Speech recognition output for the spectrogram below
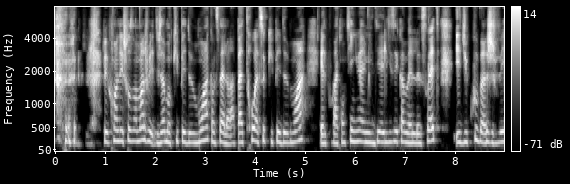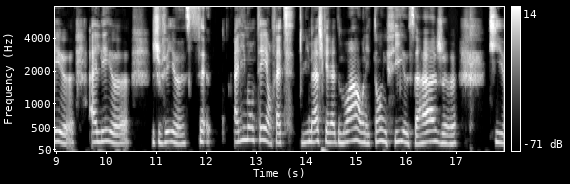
je vais prendre les choses en main. Je vais déjà m'occuper de moi, comme ça, elle aura pas trop à s'occuper de moi. Et elle pourra continuer à m'idéaliser comme elle le souhaite. Et du coup, ben, je vais euh, aller, euh, je vais alimenter en fait l'image qu'elle a de moi en étant une fille sage, qui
